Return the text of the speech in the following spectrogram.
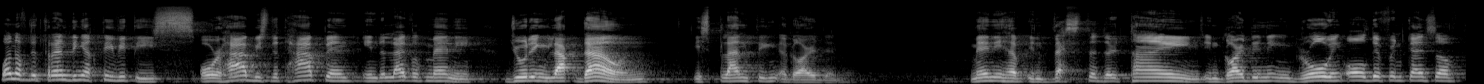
One of the trending activities or habits that happened in the life of many during lockdown is planting a garden. Many have invested their time in gardening and growing all different kinds of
